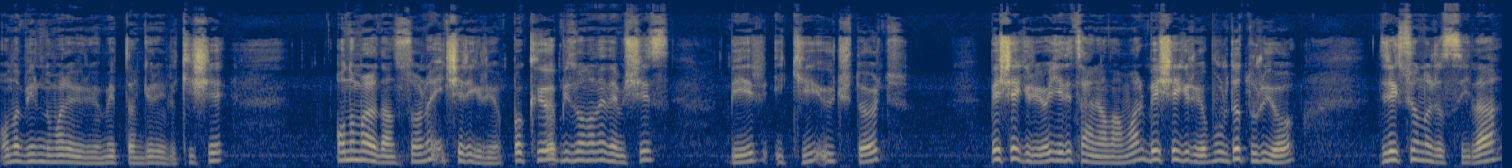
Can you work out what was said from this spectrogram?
Ona bir numara veriyor MEP'ten görevli kişi. O numaradan sonra içeri giriyor. Bakıyor biz ona ne demişiz? 1, 2, 3, 4, 5'e giriyor. 7 tane alan var. 5'e giriyor. Burada duruyor. Direksiyon hocasıyla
